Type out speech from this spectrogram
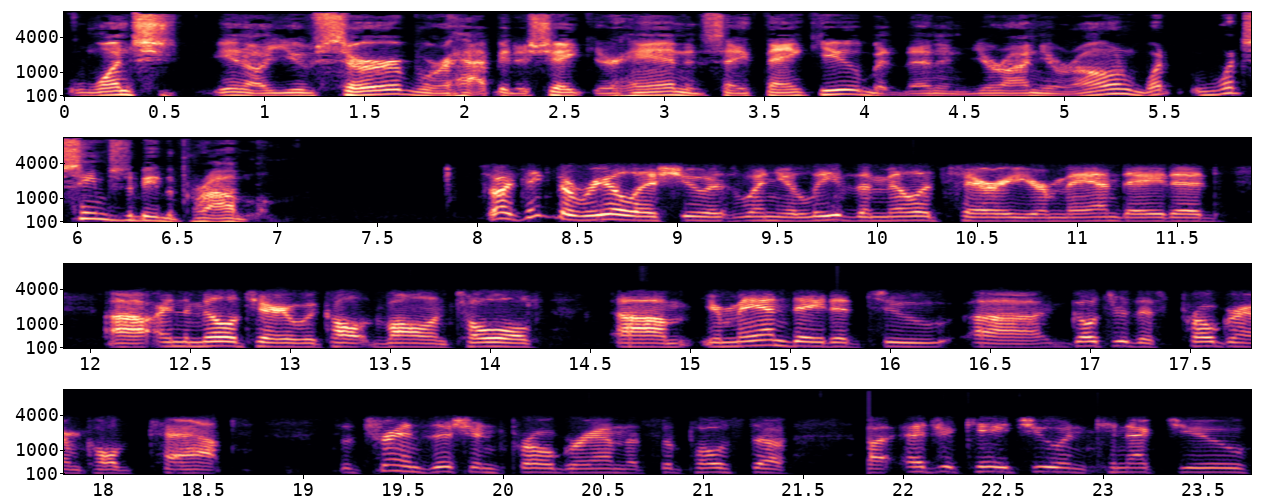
once you know you've served, we're happy to shake your hand and say thank you, but then you're on your own. What what seems to be the problem? So I think the real issue is when you leave the military, you're mandated. Uh, in the military, we call it voluntold. Um, you're mandated to uh, go through this program called TAPS. It's a transition program that's supposed to uh, educate you and connect you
